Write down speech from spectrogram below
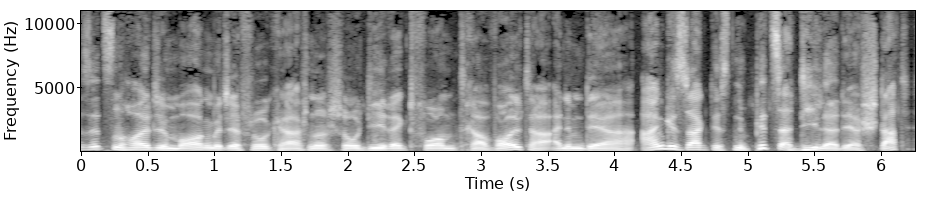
Wir sitzen heute Morgen mit der Flo Kerschner Show direkt vorm Travolta, einem der angesagtesten Pizzadealer der Stadt,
